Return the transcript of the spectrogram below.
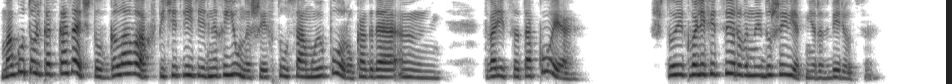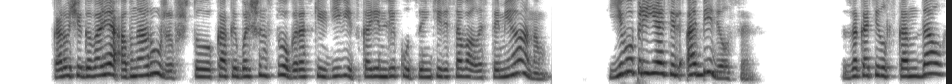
Могу только сказать, что в головах впечатлительных юношей в ту самую пору, когда эм, творится такое, что и квалифицированный душевед не разберется. Короче говоря, обнаружив, что, как и большинство городских девиц, Карин Ликут заинтересовалась Тамианом, его приятель обиделся, закатил скандал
